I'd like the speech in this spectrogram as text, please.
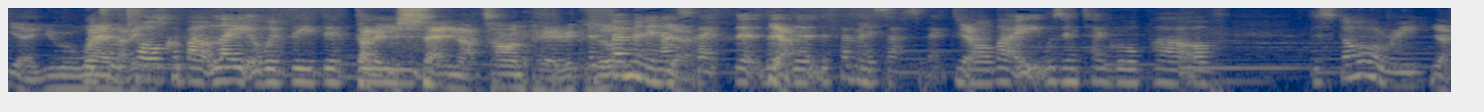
Yeah, you were aware. which we'll talk about later with the the, that it the, was set in that time period. the feminine aspect, the the, Yeah. the, the feminist aspect, Yeah. and all that. It was integral part of the story. Yeah.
